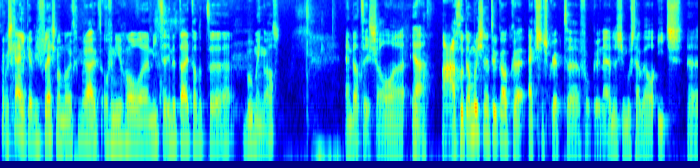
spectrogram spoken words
waarschijnlijk heb je Flash nog nooit gebruikt. Of in ieder geval eh, niet in de tijd dat het eh, booming was. En dat is al, eh, ja. Maar goed, daar moest je natuurlijk ook eh, ActionScript eh, voor kunnen. Hè? Dus je moest daar wel iets eh,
